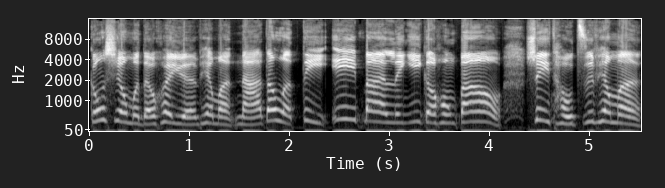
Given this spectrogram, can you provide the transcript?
恭喜我们的会员票们拿到了第一百零一个红包，所以投资票们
